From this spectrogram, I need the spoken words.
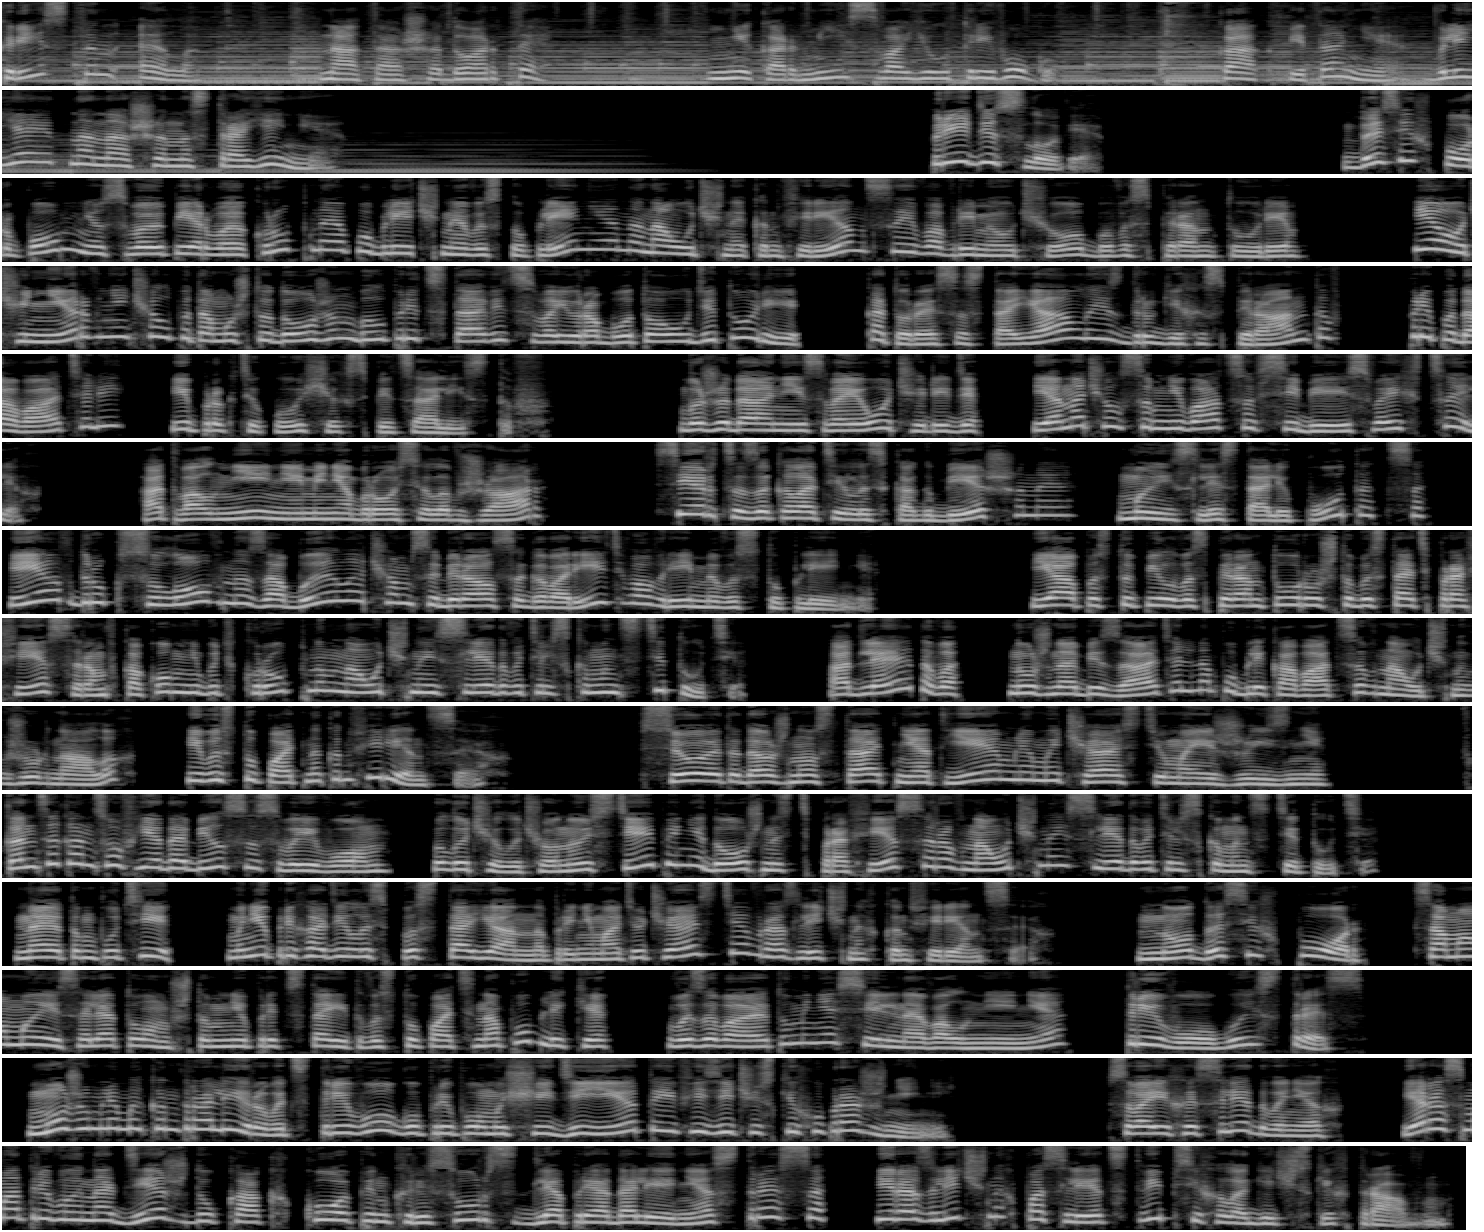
Кристен Эллот, Наташа Дуарте. Не корми свою тревогу. Как питание влияет на наше настроение? Предисловие. До сих пор помню свое первое крупное публичное выступление на научной конференции во время учебы в аспирантуре. Я очень нервничал, потому что должен был представить свою работу аудитории, которая состояла из других аспирантов, преподавателей и практикующих специалистов. В ожидании своей очереди я начал сомневаться в себе и своих целях. От волнения меня бросило в жар, сердце заколотилось как бешеное, мысли стали путаться, и я вдруг словно забыл, о чем собирался говорить во время выступления. Я поступил в аспирантуру, чтобы стать профессором в каком-нибудь крупном научно-исследовательском институте. А для этого нужно обязательно публиковаться в научных журналах и выступать на конференциях. Все это должно стать неотъемлемой частью моей жизни. В конце концов, я добился своего, получил ученую степень и должность профессора в научно-исследовательском институте. На этом пути мне приходилось постоянно принимать участие в различных конференциях. Но до сих пор сама мысль о том, что мне предстоит выступать на публике, вызывает у меня сильное волнение, тревогу и стресс. Можем ли мы контролировать тревогу при помощи диеты и физических упражнений? В своих исследованиях я рассматриваю надежду как копинг-ресурс для преодоления стресса и различных последствий психологических травм.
